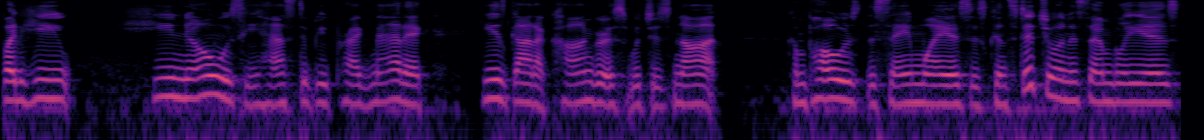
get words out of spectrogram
but he he knows he has to be pragmatic. He's got a Congress which is not composed the same way as his constituent assembly is.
